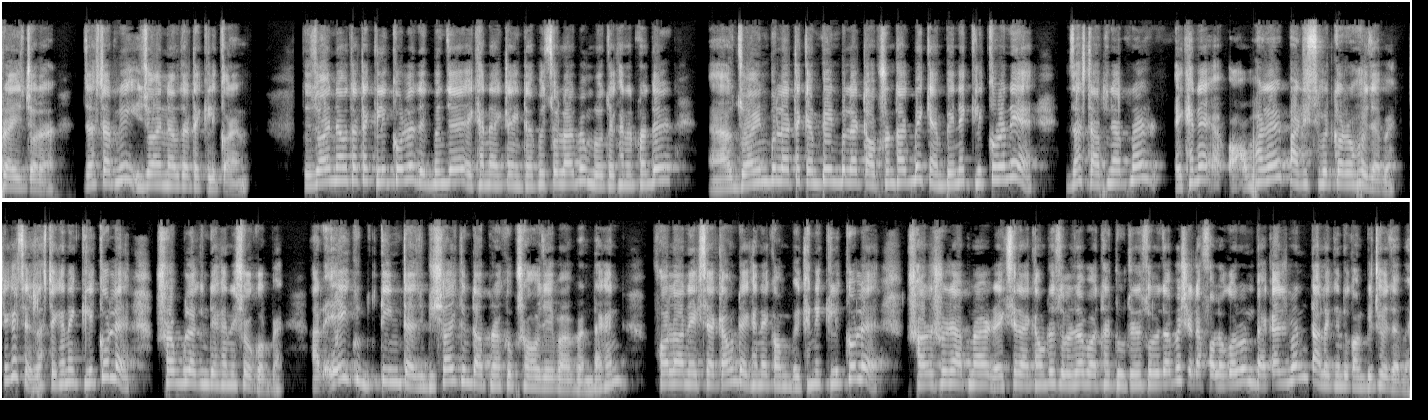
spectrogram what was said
প্রাইস ডলার। জাস্ট আপনি জয়েন চ্যাটে ক্লিক করেন। তো জয়েন নাও ক্লিক করলে দেখবেন যে এখানে একটা ইন্টারফেস চলে আসবে। মূলত এখানে আপনাদের জয়েন বলে একটা ক্যাম্পেইন বলে একটা অপশন থাকবে। ক্যাম্পেইনে ক্লিক করে নিয়ে জাস্ট আপনি আপনার এখানে ওভারে পার্টিসিপেট করা হয়ে যাবে। ঠিক আছে? জাস্ট এখানে ক্লিক করলে সবগুলো কিন্তু এখানে শো করবে। আর এই তিনটা বিষয় কিন্তু আপনারা খুব সহজেই পাবেন দেখেন ফলো অন এক্স অ্যাকাউন্ট এখানে এখানে ক্লিক করলে সরাসরি আপনার এক্সের অ্যাকাউন্টে চলে যাবে অর্থাৎ টুইটারে চলে যাবে সেটা ফলো করবেন, ব্যাক আসবেন তাহলে কিন্তু কমপ্লিট হয়ে যাবে।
